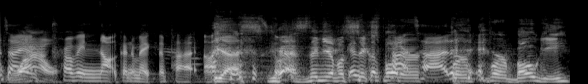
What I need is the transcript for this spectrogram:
it's like are wow. you're probably not going to make the putt. Yes, yes. Then you have a six footer for, for bogey,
